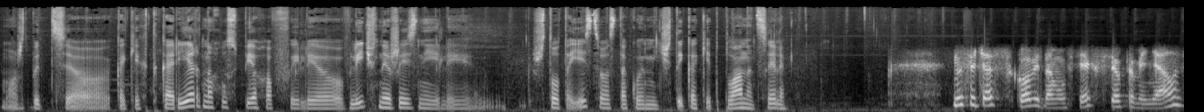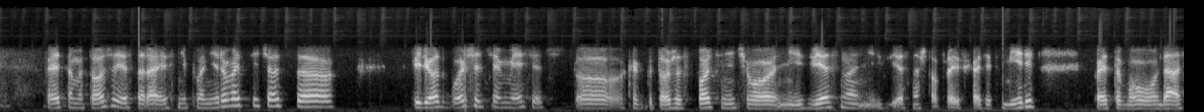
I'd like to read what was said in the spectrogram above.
Может быть, э, каких-то карьерных успехов или в личной жизни, или что-то есть у вас такое, мечты, какие-то планы, цели? Ну, сейчас с ковидом у всех все поменялось, поэтому тоже я стараюсь не планировать сейчас э, вперед больше, чем месяц, что как бы тоже в спорте ничего не известно, неизвестно, что происходит в мире. Поэтому, да,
